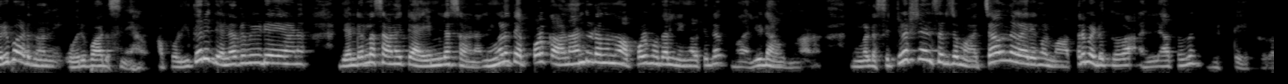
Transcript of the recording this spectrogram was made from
ഒരുപാട് നന്ദി ഒരുപാട് സ്നേഹം. അപ്പോൾ ഇതൊരു ജനറൽ വീഡിയോയാണ് ജെൻഡർലെസ് ആണ് ടൈംലെസ് ആണ്. നിങ്ങളിത് എപ്പോൾ കാണാൻ തുടങ്ങുന്നു അപ്പോൾ മുതൽ നിങ്ങൾക്കിത് വാലിഡ് ആവുന്നതാണ്. നിങ്ങളുടെ സിറ്റുവേഷൻ അനുസരിച്ച് മാറ്റാവുന്ന കാര്യങ്ങൾ മാത്രം എടുക്കുക അല്ലാത്തത് വിട്ടേക്കുക.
